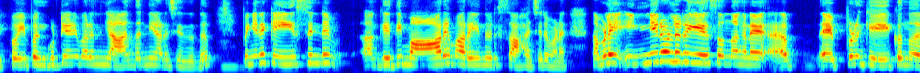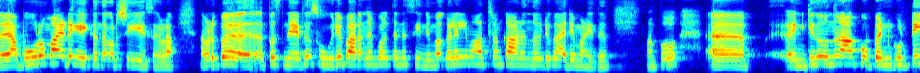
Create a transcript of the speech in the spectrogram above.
ഇപ്പൊ ഈ പെൺകുട്ടിയാണ് പറയുന്നത് ഞാൻ തന്നെയാണ് ചെയ്തത്. അപ്പൊ ഇങ്ങനെ കേസിന്റെ ഗതി മാറി മറിയുന്ന ഒരു സാഹചര്യമാണ്. നമ്മൾ ഇങ്ങനെയുള്ളൊരു കേസൊന്നും അങ്ങനെ എപ്പോഴും കേൾക്കുന്നതല്ല. അപൂർവമായിട്ട് കേൾക്കുന്ന കുറച്ച് കേസുകളാണ് നമ്മളിപ്പോ ഇപ്പൊ നേരത്തെ സൂര്യ പറഞ്ഞ പോലെ തന്നെ സിനിമകളിൽ മാത്രം കാണുന്ന ഒരു കാര്യമാണിത്. അപ്പോ ആഹ് എനിക്ക് തോന്നുന്നു ആ പെൺകുട്ടി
